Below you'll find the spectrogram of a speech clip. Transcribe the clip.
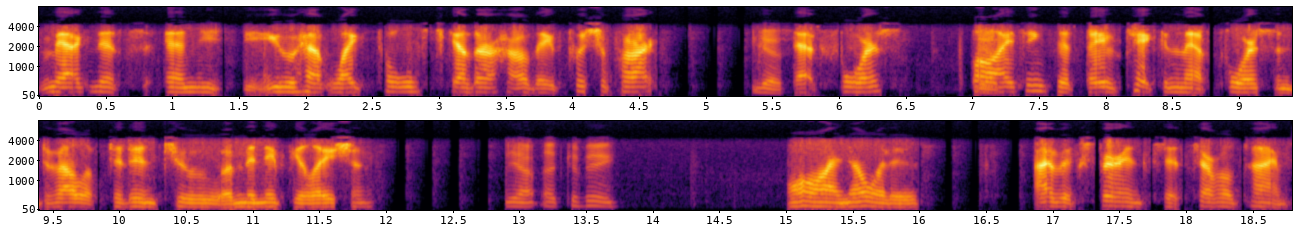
magnets and you, have like poles together, how they push apart Yes. that force. Well, Yes. I think that they've taken that force and developed it into a manipulation. Yeah, that could be. Oh, I know it is. I've experienced it several times.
